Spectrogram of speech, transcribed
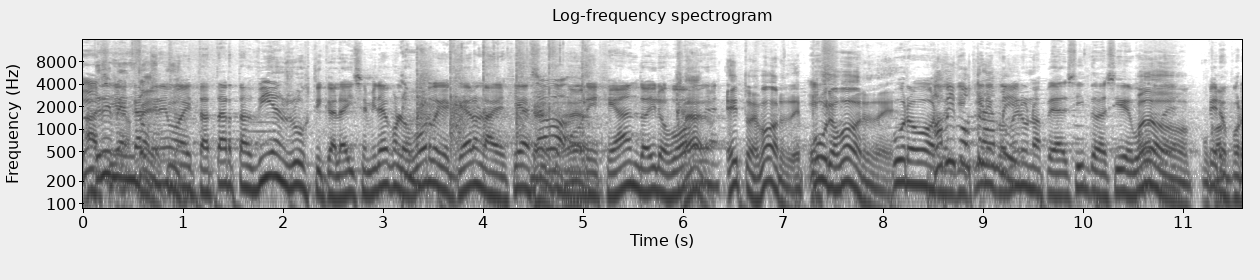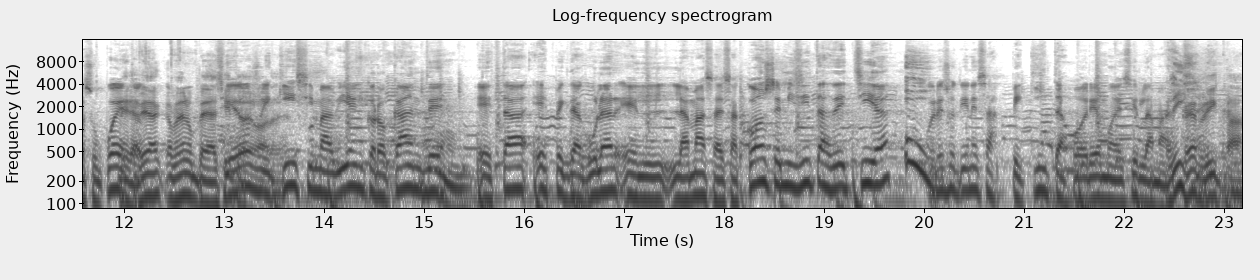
la... Tremendo. acá tenemos esta tarta bien rústica, la hice. Mirá con los bordes que quedaron, la dejé así, Claro. orejeando ahí los bordes. Claro, esto es borde, puro Es borde. Puro borde. El que quiere comer unos pedacitos así de borde, ¿Puedo? pero por supuesto. Mira, voy a comer un pedacito de Quedó borde. riquísima, bien crocante. Está espectacular el- la masa esa. Con semillitas de chía. Por eso tiene esas pequitas, podríamos decir, la masa. Qué rica.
